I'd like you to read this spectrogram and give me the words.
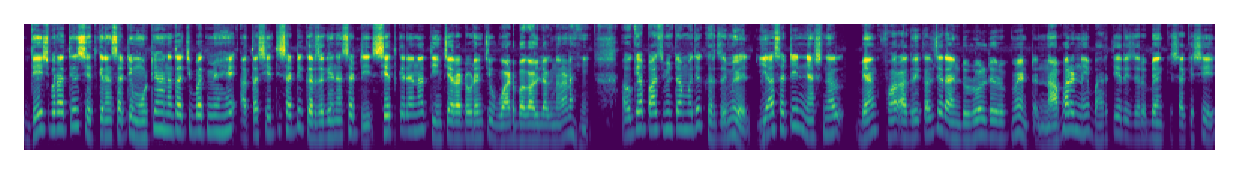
देशभरातील शेतकऱ्यांसाठी मोठी आनंदाची बातमी आहे. आता शेतीसाठी कर्ज घेण्यासाठी शेतकऱ्यांना तीन चार आठवड्यांची वाट बघावी लागणार नाही. अवघ्या पाच मिनिटांमध्ये कर्ज मिळेल. यासाठी national bank for agriculture and rural development नाबार्डने भारतीय रिझर्व्ह बँक शाखेशी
